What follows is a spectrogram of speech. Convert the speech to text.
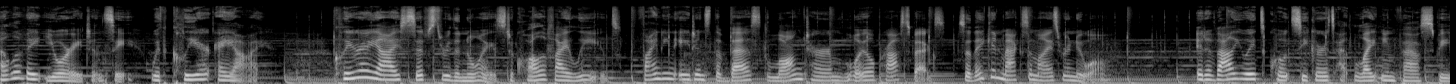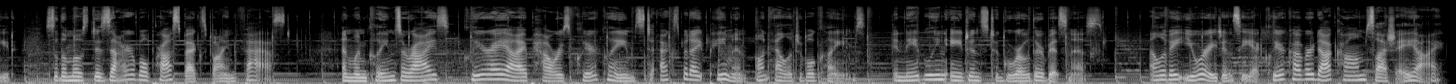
Elevate your agency with Clear AI. Clear AI sifts through the noise to qualify leads, finding agents the best long term, loyal prospects so they can maximize renewal. It evaluates quote seekers at lightning fast speed so the most desirable prospects bind fast. And when claims arise, Clear AI powers Clear Claims to expedite payment on eligible claims, enabling agents to grow their business. Elevate your agency at clearcover.com/ai.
